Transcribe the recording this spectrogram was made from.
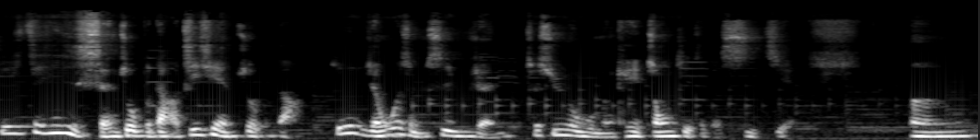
就是这件事神做不到，机器人做不到。就是人为什么是人，就是因为我们可以终结这个世界。嗯。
